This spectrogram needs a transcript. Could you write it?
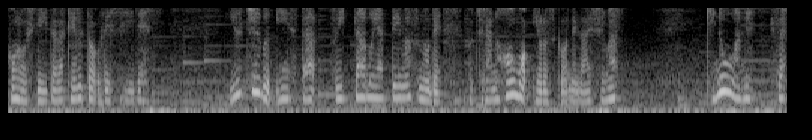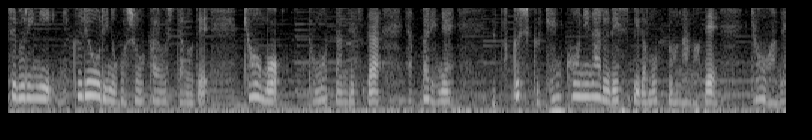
フォローしていただけると嬉しいです。YouTube、インスタ、Twitter もやっていますのでそちらの方もよろしくお願いします。昨日はね久しぶりに肉料理のご紹介をしたので今日もと思ったんですがやっぱりね美しく健康になるレシピがモットーなので今日はね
